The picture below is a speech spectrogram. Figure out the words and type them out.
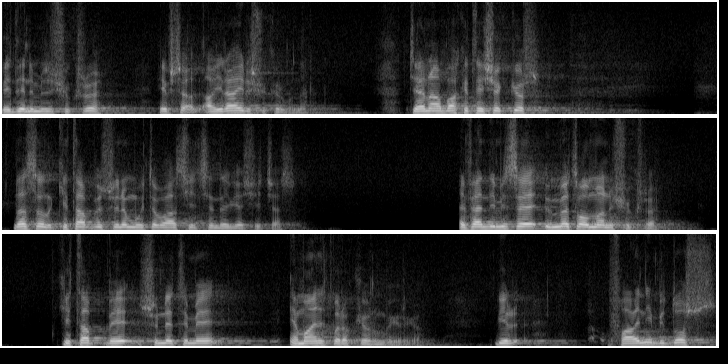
bedenimizin şükrü, hepsi ayrı ayrı şükür bunlar. Cenab-ı Hakk'a teşekkür. Nasıl kitap ve sünnet muhtevası içinde yaşayacağız? Efendimize ümmet olmanın şükrü. Kitap ve sünnetimi emanet bırakıyorum buyuruyor. Bir fani bir dost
